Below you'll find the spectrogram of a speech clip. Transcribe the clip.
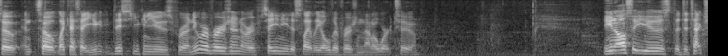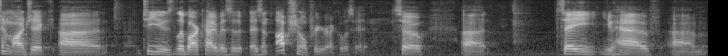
So, and so like I said, you, this you can use for a newer version, or if say you need a slightly older version, that'll work too. You can also use the detection logic uh, to use libarchive as, a, as an optional prerequisite. So uh, say you have, um,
